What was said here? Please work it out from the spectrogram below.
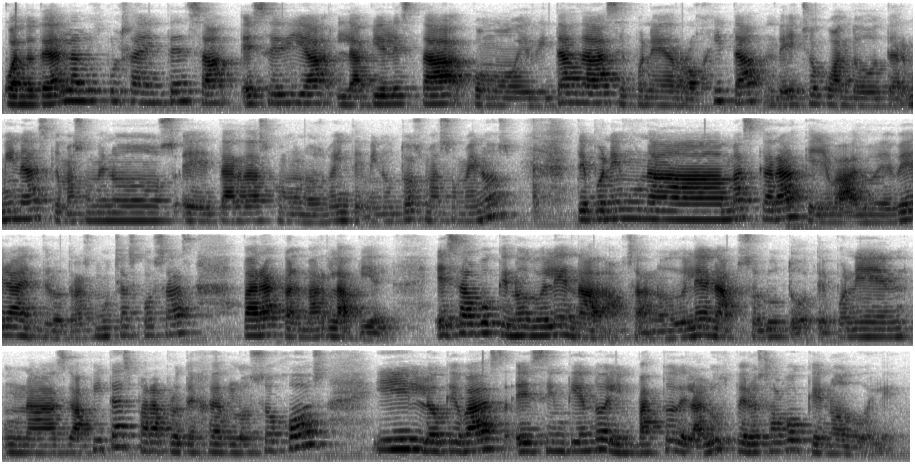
cuando te das la luz pulsada intensa, ese día la piel está como irritada, se pone rojita. De hecho, cuando terminas, que más o menos eh, tardas como unos 20 minutos más o menos, te ponen una máscara que lleva aloe vera, entre otras muchas cosas, para calmar la piel. Es algo que no duele nada, o sea, no duele en absoluto. Te ponen unas gafitas para proteger los ojos y lo que vas es sintiendo el impacto de la luz, pero es algo que no duele.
